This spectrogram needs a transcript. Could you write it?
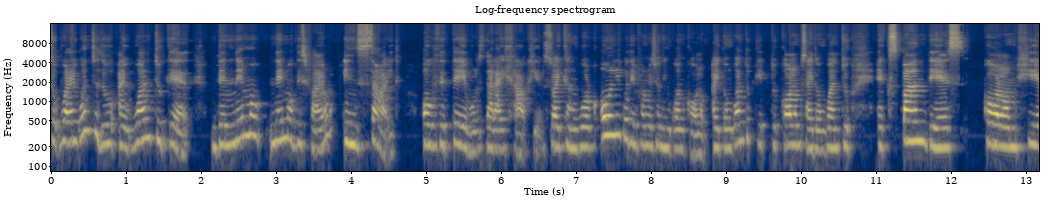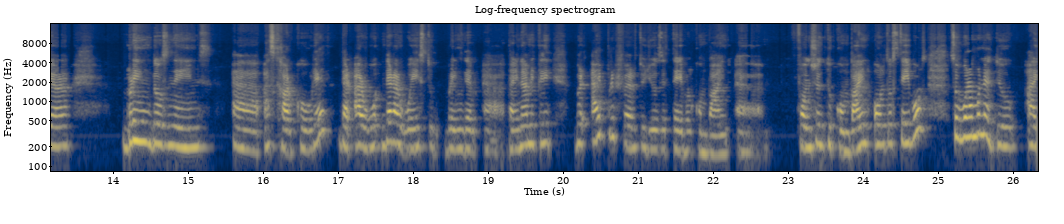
So what I want to do, I want to get the name of, name of this file inside of the tables that I have here. So I can work only with information in one column. I don't want to keep two columns. I don't want to expand this column here, bring those names uh, as hard-coded. There are there are ways to bring them uh, dynamically, but I prefer to use the table combine uh, function to combine all those tables. So what I'm going to do, I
